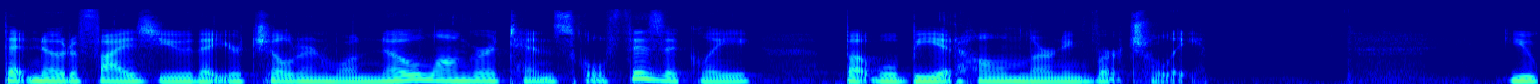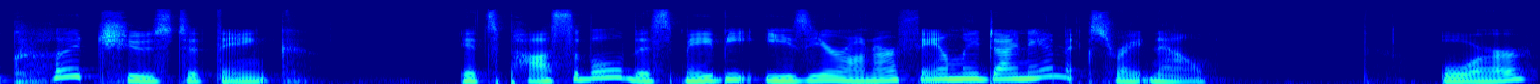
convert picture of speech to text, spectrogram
that notifies you that your children will no longer attend school physically, but will be at home learning virtually? You could choose to think, it's possible this may be easier on our family dynamics right now. Or,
